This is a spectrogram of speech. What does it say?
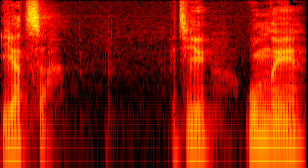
и Отца. Эти умные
